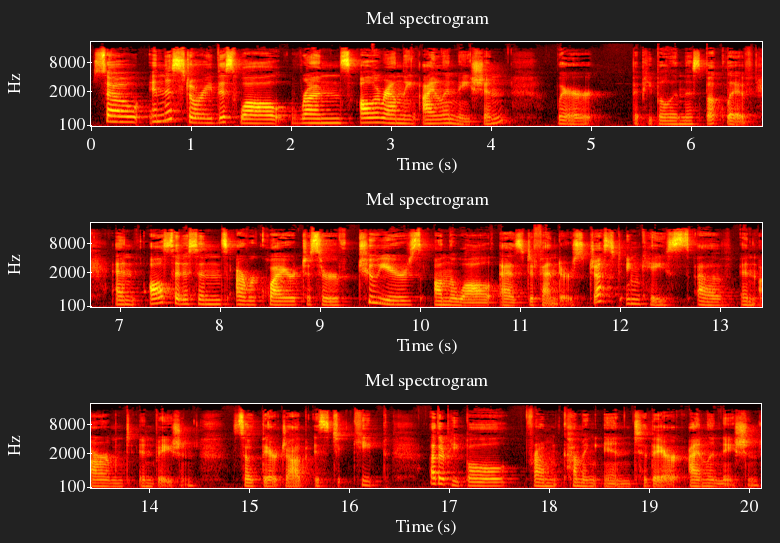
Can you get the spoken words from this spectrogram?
So, in this story, this wall runs all around the island nation where the people in this book live, and all citizens are required to serve two years on the wall as defenders, just in case of an armed invasion. So their job is to keep other people from coming into their island nation.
